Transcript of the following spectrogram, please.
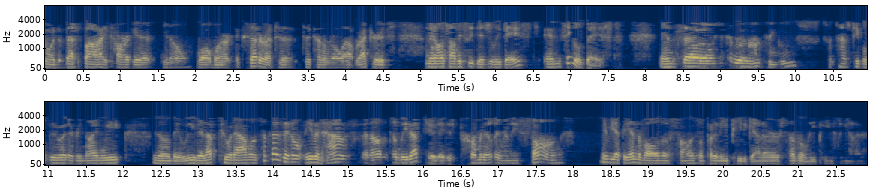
going to Best Buy, Target, you know, Walmart, et cetera, to, to kind of roll out records. Now it's obviously digitally based and singles based. And so you can roll out singles. Sometimes people do it every nine weeks. You know, they lead it up to an album. Sometimes they don't even have an album to lead up to. They just permanently release songs. Maybe at the end of all those songs, they'll put an EP together or several EPs together.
